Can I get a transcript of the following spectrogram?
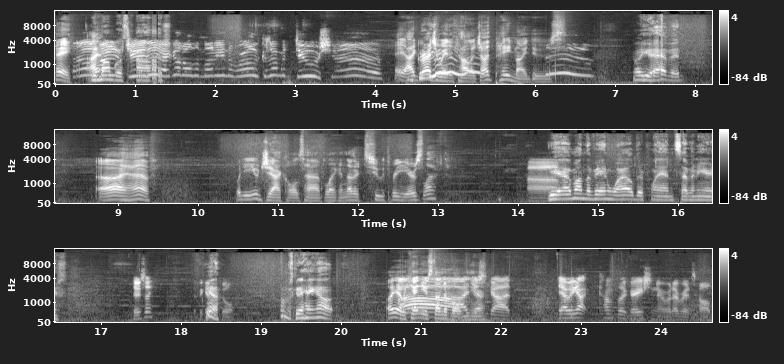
Hey, Oh, I, mom was Judy, college. I got all the money in the world because I'm a douche. Yeah. hey, I graduated college. I've paid my dues. No, you haven't. Uh, I have. What do you jackholes have? Like another two, three years left? Uh, yeah, I'm on the Van Wilder plan. Seven years. Seriously? That'd be kinda Yeah. cool. I'm just gonna hang out. Oh yeah, we can't use Ah, Thunderbolt I in here. just got. Yeah, we got conflagration or whatever it's called.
